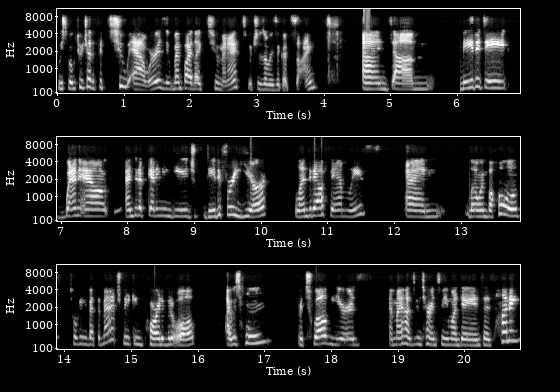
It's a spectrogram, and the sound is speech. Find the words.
We spoke to each other for two hours. It went by like two minutes, which is always a good sign. And um, made a date, went out, ended up getting engaged, dated for a year, blended our families, and lo and behold, talking about the matchmaking part of it all, I was home for 12 years, and my husband turns to me one day and says, Honey,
